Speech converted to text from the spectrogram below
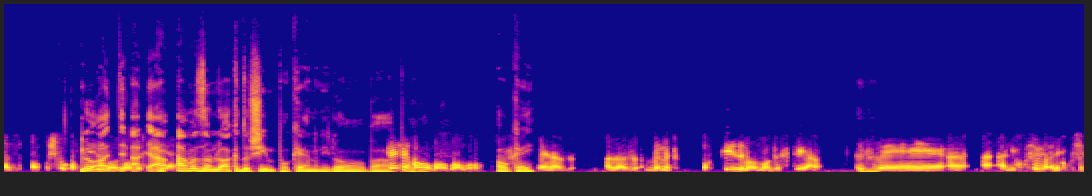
אז שוב, לא, אמזון לא הקדושים פה, כן? אני לא. כן, כן, ברור, ברור, ברור. אוקיי. כן, אז באמת אותי זה מאוד מאוד הפתיע, ואני חושב, אני חושב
